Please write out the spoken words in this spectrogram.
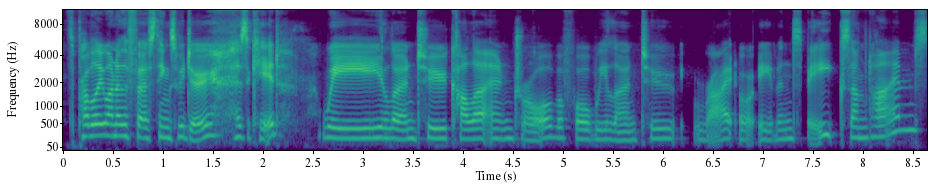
it's probably one of the first things we do as a kid. We learn to color and draw before we learn to write or even speak sometimes.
